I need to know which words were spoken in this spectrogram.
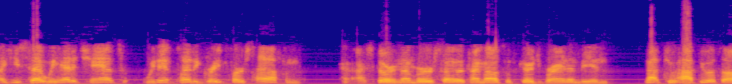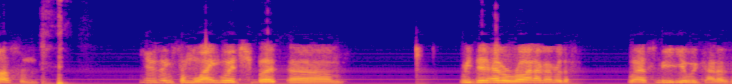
Like you said, we had a chance. We didn't play the great first half, and I still remember some of the timeouts with Coach Brannen being not too happy with us and using some language. But um, we did have a run. I remember the last media, we kind of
